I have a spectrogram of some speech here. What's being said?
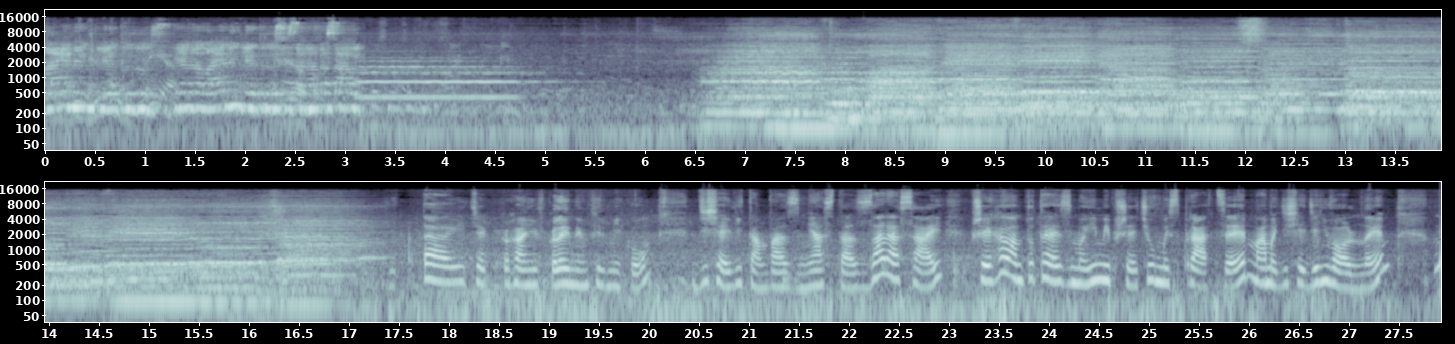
laimink lietuvius, Dieve laimink lietuvius visame pasaulyje. Witajcie kochani w kolejnym filmiku. Dzisiaj witam Was z miasta Zarasaj. Przyjechałam tutaj z moimi przyjaciółmi z pracy. Mamy dzisiaj dzień wolny. No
